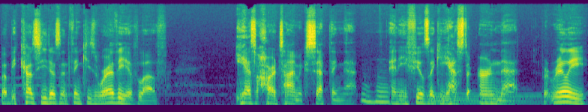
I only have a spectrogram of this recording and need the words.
But because he doesn't think he's worthy of love, he has a hard time accepting that. Mm-hmm. And he feels like he has to earn that. But really,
